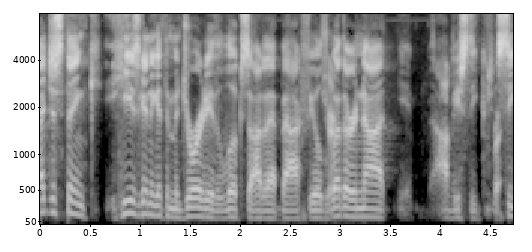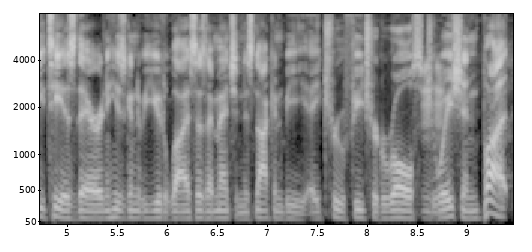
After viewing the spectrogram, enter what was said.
I just think he's going to get the majority of the looks out of that backfield, sure. whether or not obviously right. CT is there and he's going to be utilized. As I mentioned, it's not going to be a true featured role mm-hmm. situation, mm-hmm. but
